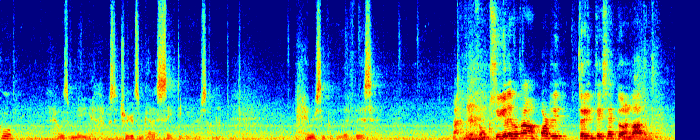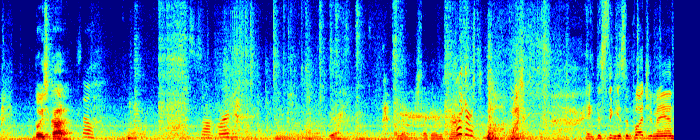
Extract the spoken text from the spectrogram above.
cool. That was me. I must have triggered some kind of safety gate or something. Henry, see if we can lift this. Ah, eles vão conseguir levantar uma porta de 37 toneladas. Dois caras. So, this is awkward. Yeah. I know, it's like every time. Clickers! Hey, this thing isn't budging, man.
